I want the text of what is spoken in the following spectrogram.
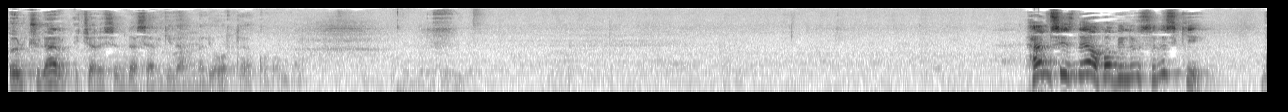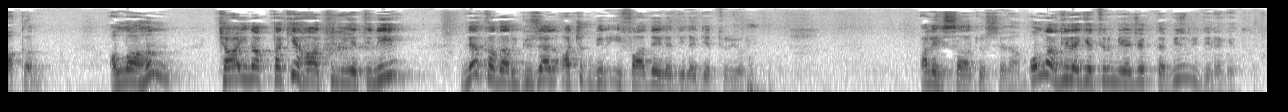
ölçüler içerisinde sergilenmeli, ortaya konulmalı. Hem siz ne yapabilirsiniz ki? Bakın, Allah'ın kainattaki hakimiyetini ne kadar güzel açık bir ifadeyle dile getiriyor. Aleyhissalatü vesselam. Onlar dile getirmeyecek de biz mi dile getiriyoruz?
